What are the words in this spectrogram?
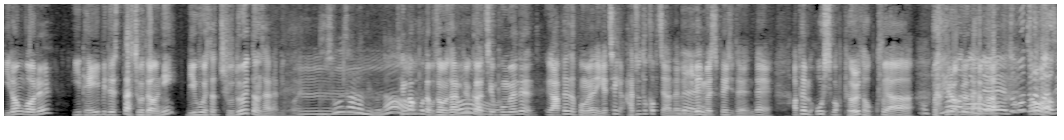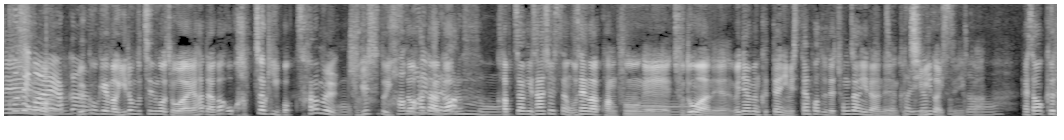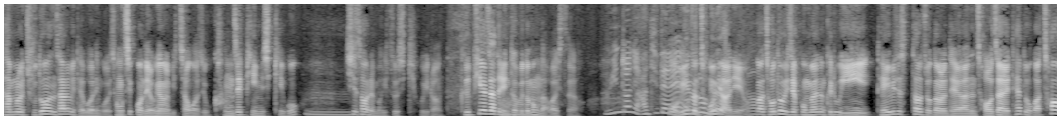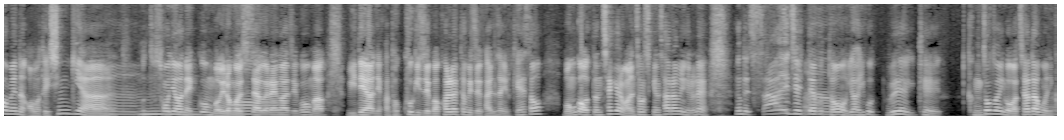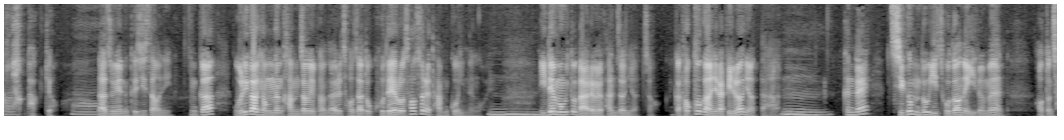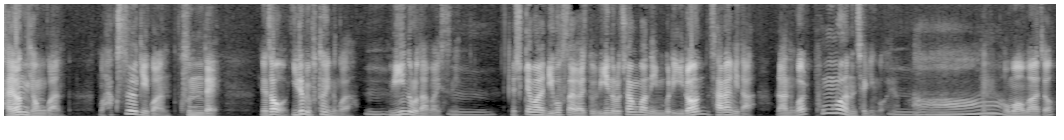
이런 거를 이 데이비드 스타 조던이 미국에서 주도했던 사람인 거예요. 음. 무서운 사람이구나. 생각보다 무서운 사람이죠. 어. 그러니까 지금 보면은 이 앞에서 보면 이게 책이 아주 두껍지 않아요. 네. 200 몇십 페이지 되는데 앞에 오씨 막 별 덕후야. 어, 이러다가 귀여웠는데 좀 저거까지. 덕후 생활 어, 약간 물고기에 막 이름 붙이는 거 좋아해 어. 하다가 오 갑자기 막 사람을 어, 죽일 수도 있어 하다가 해버렸어. 갑자기 사실상 우생학 광풍에 어. 주도하는 왜냐하면 그때는 이미 스탠퍼드 대 총장이라는 그쵸, 그 지위가 관련이 있으니까 있었죠. 해서 그 담론을 주도하는 사람이 돼버린 거예요. 정치권에 영향을 미쳐가지고 강제 피임시키고 음. 시설에 막 입소시키고 이런 그 피해자들 아. 인터뷰도 막 나와 있어요. 위인전이 아니대. 어, 그러게. 전혀 아니에요. 그러니까 어. 저도 이제 보면은 그리고 이 데이비드 스타 조던을 대하는 저자의 태도가 처음에는 어머 되게 신기한 음. 뭐 음. 소년의 꿈 뭐 이런 걸 어. 시작을 해가지고 막 위대한 약간 덕후 기질과 컬렉터 기질 사람 이렇게 해서 뭔가 어떤 체계를 완성시킨 사람이길래 근데 쌓여질 때부터 아. 야 이거 왜 이렇게 긍정적인 것 같이 하다 보니까 아. 확 바뀌어 어. 나중에는 그 시선이 그러니까 우리가 겪는 감정의 변화를 저자도 그대로 서술에 담고 있는 거예요 음. 이 대목이 또 나름의 반전이었죠 그러니까 덕후가 아니라 빌런이었다 음. 근데 지금도 이 조던의 이름은 어떤 자연 경관, 뭐 학술기관, 군대에서 이름이 붙어 있는 거야. 음. 위인으로 남아 있으니. 음. 쉽게 말해 미국 사회 아직도 위인으로 추앙받는 인물이 이런 사람이다 라는 걸 폭로하는 책인 거예요. 음. 아. 네, 어마어마하죠.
